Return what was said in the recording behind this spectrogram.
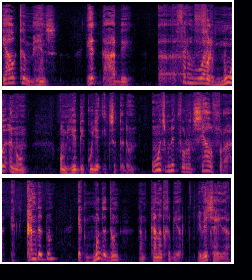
elke mens het daardie Vermoë. vermoë in hom om hierdie koeie iets te doen. Ons moet net vir onsself vra, ek kan dit doen, ek moet dit doen, dan kan dit gebeur. Jy weet Shaida,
